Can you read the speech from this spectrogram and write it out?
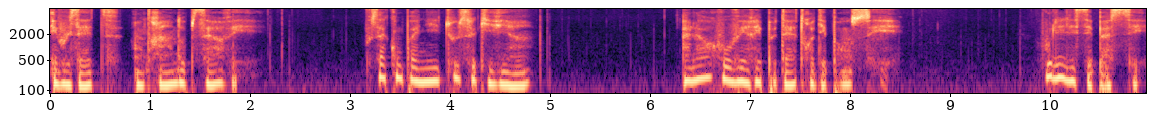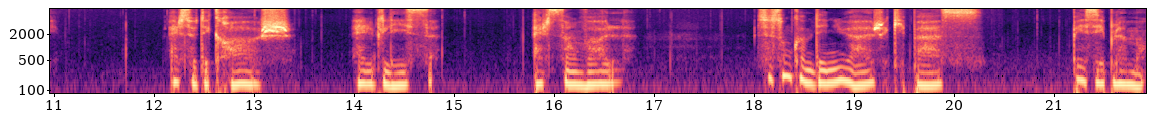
Et vous êtes en train d'observer. Vous accompagnez tout ce qui vient. Alors vous verrez peut-être des pensées. Vous les laissez passer. Elles se décrochent, elles glissent, elles s'envolent. Ce sont comme des nuages qui passent paisiblement.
